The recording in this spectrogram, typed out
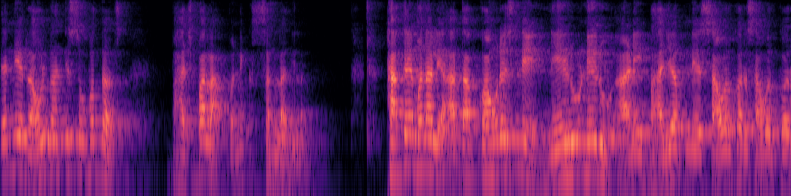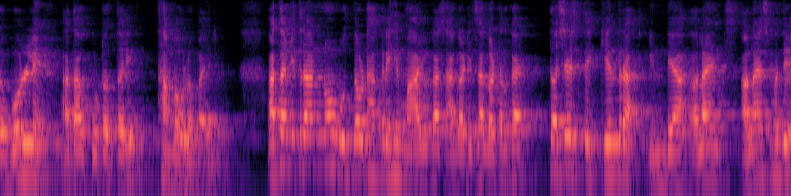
त्यांनी राहुल गांधीसोबतच भाजपाला पण एक सल्ला दिला. ठाकरे म्हणाले आता काँग्रेसने नेहरू नेहरू आणि भाजपने सावरकर सावरकर बोलणे आता कुठंतरी थांबवलं पाहिजे. आता मित्रांनो उद्धव ठाकरे हे महाविकास आघाडीचा घटक आहे. तसेच ते केंद्रात इंडिया अलायन्स अलायन्समध्ये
